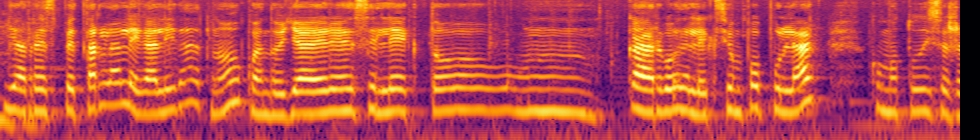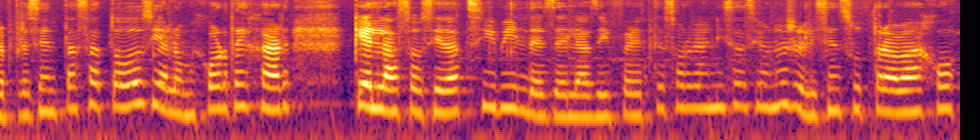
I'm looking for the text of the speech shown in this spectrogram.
y a respetar la legalidad, ¿no? Cuando ya eres electo un cargo de elección popular, como tú dices, representas a todos y a lo mejor dejar que la sociedad civil desde las diferentes organizaciones realicen su trabajo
